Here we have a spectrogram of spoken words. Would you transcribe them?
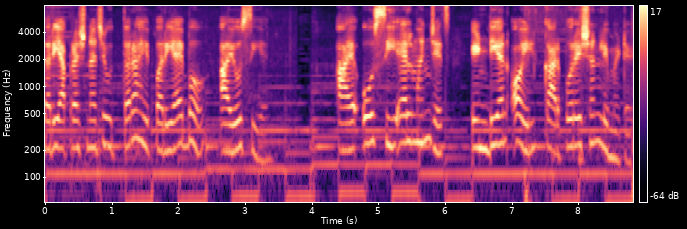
तर या प्रश्नाचे उत्तर आहे पर्याय ब I O C L. I O C L म्हणजेच इंडियन ऑइल कॉर्पोरेशन लिमिटेड.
